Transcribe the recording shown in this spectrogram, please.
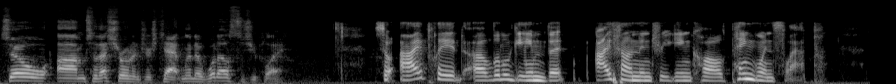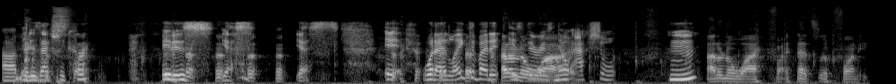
So, um, so that's Schrodinger's cat. Linda, what else did you play? So I played a little game that I found intriguing called Penguin Slap. Um, it is actually cur- it is yes yes. It, what I liked about it I don't is know there is no actual. Hmm. I don't know why I find that so funny.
